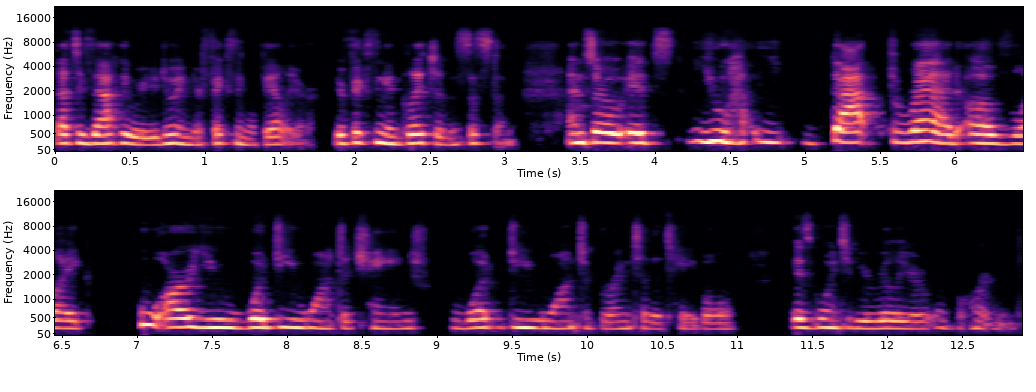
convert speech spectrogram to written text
that's exactly what you're doing. You're fixing a failure. You're fixing a glitch in the system. And so it's you that thread of like who are you? What do you want to change? What do you want to bring to the table is going to be really important.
